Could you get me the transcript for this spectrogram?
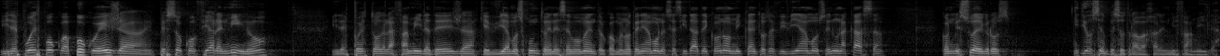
Y después, poco a poco, ella empezó a confiar en mí, ¿no? Y después toda la familia de ella, que vivíamos juntos en ese momento, como no teníamos necesidad económica, entonces vivíamos en una casa con mis suegros y Dios empezó a trabajar en mi familia.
